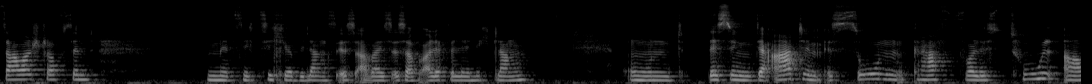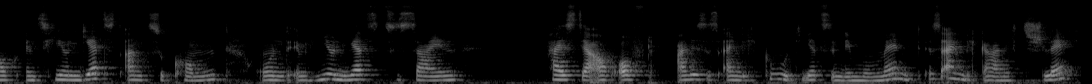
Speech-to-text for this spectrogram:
Sauerstoff sind. Bin mir jetzt nicht sicher, wie lang es ist, aber es ist auf alle Fälle nicht lang. Und deswegen der Atem ist so ein kraftvolles Tool, auch ins Hier und Jetzt anzukommen und im Hier und Jetzt zu sein, heißt ja auch oft, alles ist eigentlich gut. Jetzt in dem Moment ist eigentlich gar nichts schlecht.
